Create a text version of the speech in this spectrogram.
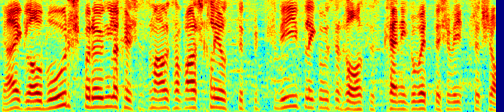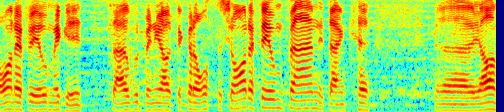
Ja, ich glaube, ursprünglich ist es mal so fast aus der Verzweiflung herausgekommen, dass es keine guten Schweizer Genrefilme gibt. Selber bin ich halt ein grosser Genrefilm-Fan. Ich denke, äh, ja,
